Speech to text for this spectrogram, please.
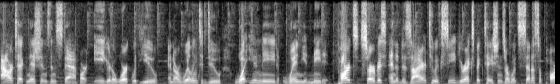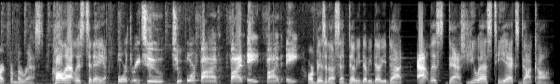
Our technicians and staff are eager to work with you and are willing to do what you need when you need it. Parts, service, and a desire to exceed your expectations are what set us apart from the rest. Call Atlas today at 432 245 5858 or visit us at www.atlas-ustx.com.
